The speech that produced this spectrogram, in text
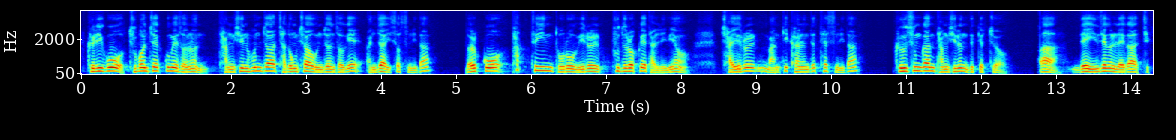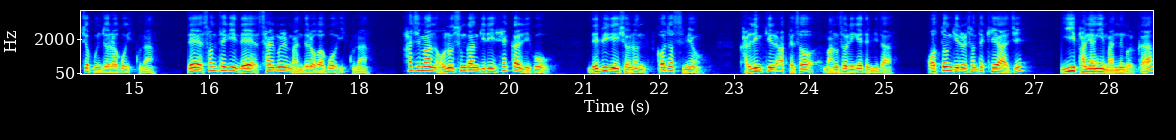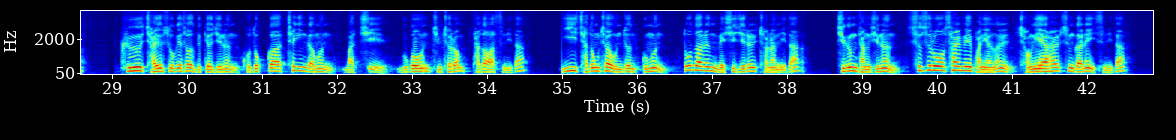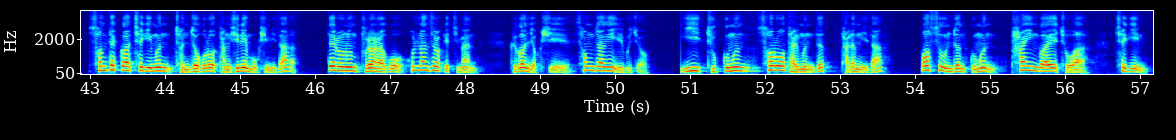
그리고 두 번째 꿈에서는 당신 혼자 자동차 운전석에 앉아 있었습니다. 넓고 탁 트인 도로 위를 부드럽게 달리며 자유를 만끽하는 듯 했습니다. 그 순간 당신은 느꼈죠. 아, 내 인생을 내가 직접 운전하고 있구나. 내 선택이 내 삶을 만들어가고 있구나. 하지만 어느 순간 길이 헷갈리고 내비게이션은 꺼졌으며 갈림길 앞에서 망설이게 됩니다. 어떤 길을 선택해야 하지? 이 방향이 맞는 걸까? 그 자유 속에서 느껴지는 고독과 책임감은 마치 무거운 짐처럼 다가왔습니다. 이 자동차 운전 꿈은 또 다른 메시지를 전합니다. 지금 당신은 스스로 삶의 방향을 정해야 할 순간에 있습니다. 선택과 책임은 전적으로 당신의 몫입니다. 때로는 불안하고 혼란스럽겠지만 그건 역시 성장의 일부죠. 이 두 꿈은 서로 닮은 듯 다릅니다. 버스 운전 꿈은 타인과의 조화, 책임,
